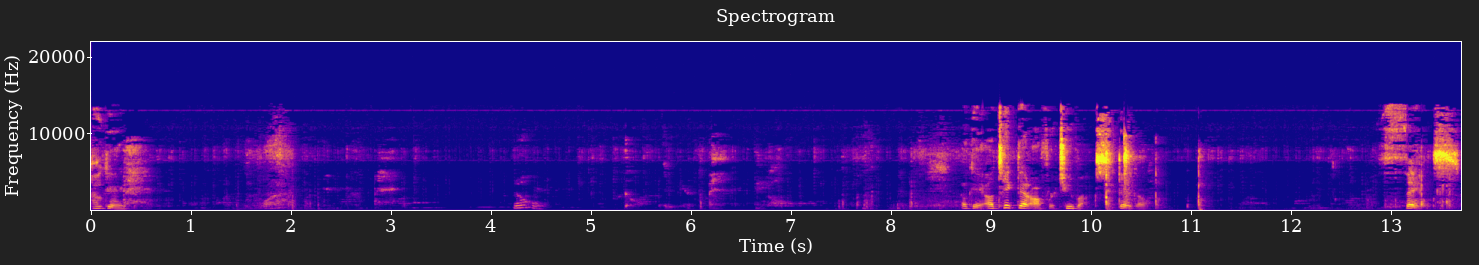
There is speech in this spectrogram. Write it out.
What? Okay. What? No. Okay, I'll take that off for two bucks. There you go. Thanks.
